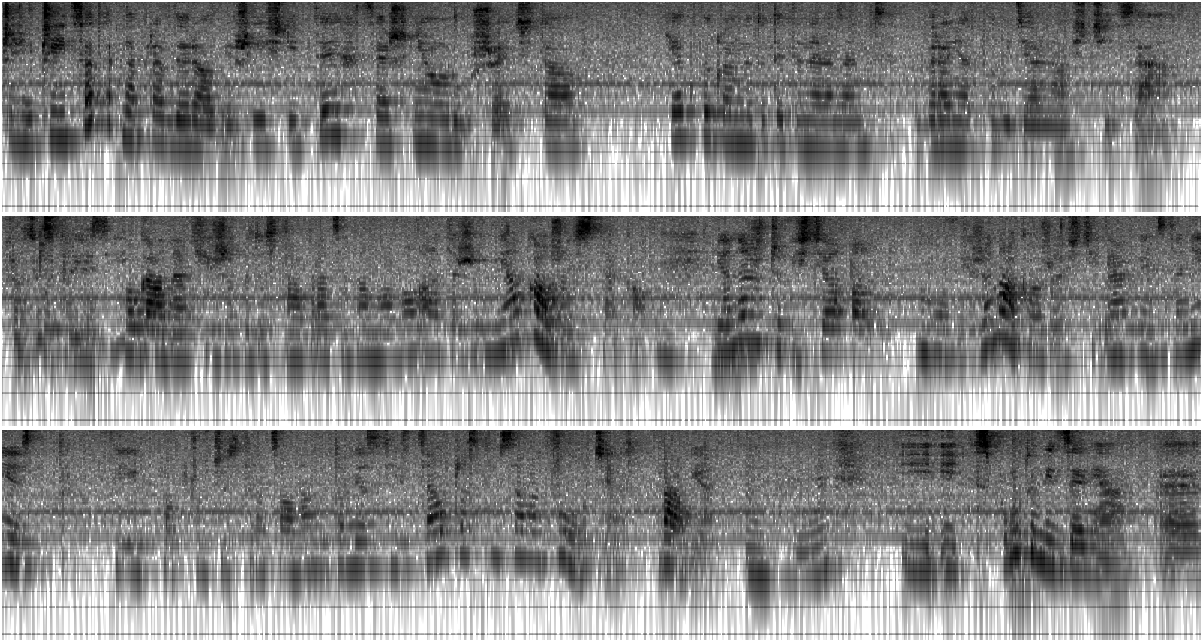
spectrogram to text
Czyli, czyli co tak naprawdę robisz? Jeśli Ty chcesz nią ruszyć, to jak wygląda tutaj ten element brania odpowiedzialności za proces Tutaj klienta? pogadać i żeby dostała pracę domową, ale też żeby miała korzyść z tego. I ona rzeczywiście mówi, że ma korzyści, tak? Mhm. więc to nie jest tak w jej poczuciu stracone, natomiast jest cały czas w tym samym punkcie, prawie. Mhm. I, I z punktu widzenia e,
